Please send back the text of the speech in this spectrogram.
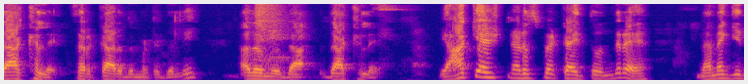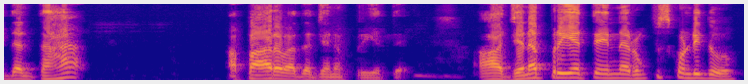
ದಾಖಲೆ ಸರ್ಕಾರದ ಮಟ್ಟದಲ್ಲಿ, ಅದೊಂದು ದಾ, ದಾಖಲೆ. ಯಾಕೆ ಅಷ್ಟು ನಡೆಸ್ಬೇಕಾಯ್ತು ಅಂದ್ರೆ, ನನಗಿದ್ದಂತಹ ಅಪಾರವಾದ ಜನಪ್ರಿಯತೆ. ಆ ಜನಪ್ರಿಯತೆಯನ್ನು ರೂಪಿಸ್ಕೊಂಡಿದ್ದು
